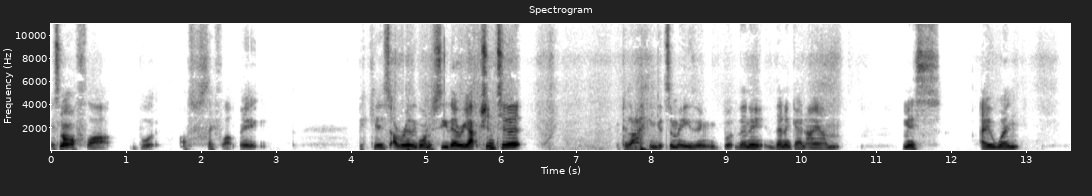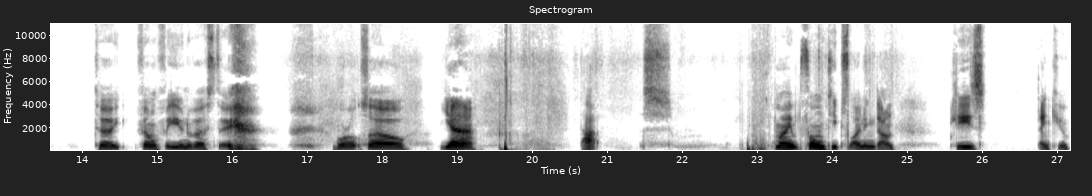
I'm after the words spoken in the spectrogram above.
It's not a flat, but I'll just say flatmate because I really want to see their reaction to it because I think it's amazing. But then it, then again, I am miss. I went to film for university, so yeah, that's my phone keeps sliding down. Please, thank you.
